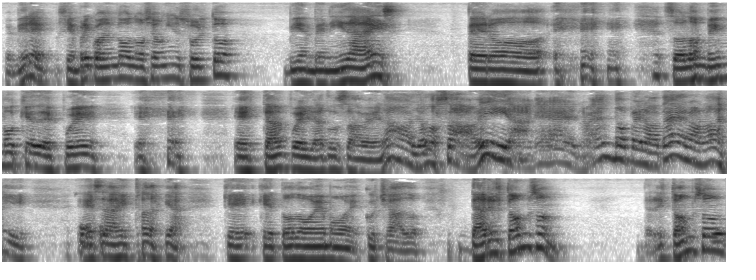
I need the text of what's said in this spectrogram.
pues, mire, siempre y cuando no sea un insulto, bienvenida es pero son los mismos que después están, pues ya tú sabes, no, yo lo sabía, que tremendo pelotero, ¿no? Y esas historias que, que todos hemos escuchado. Daryl Thompson. Daryl Thompson,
